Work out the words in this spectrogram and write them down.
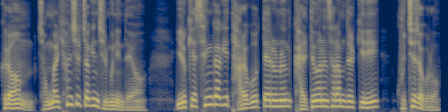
그럼 정말 현실적인 질문인데요. 이렇게 생각이 다르고 때로는 갈등하는 사람들끼리 구체적으로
